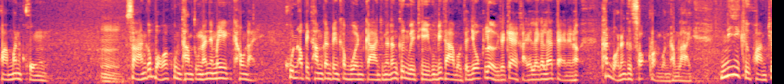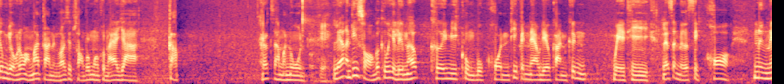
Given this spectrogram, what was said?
ความมั่นคงศาลก็บอกว่าคุณทำตรงนั้นยังไม่เท่าไหร่ คุณเอาไปทำกันเป็นขบวนการจนกระทั่งขึ้นเวทีคุณพิธาบอกจะยกเลิกจะแก้ไขอะไรก็แล้วแต่เนี่ยนะครับท่านบอกนั่นคือซอกกร่อนบ่อนทำลาย นี่คือความเชื่อมโยงระหว่างมาตรา 112 ประมวลกฎหมายอาญากับรัฐธรรมนูญโอเคแล้วอันที่สองก็คือว่าอย่าลืมนะครับ เคยมีกลุ่มบุคคลที่เป็นแนวเดียวกันขึ้นเวที และเสนอ 10 ข้อหนึ่งใน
